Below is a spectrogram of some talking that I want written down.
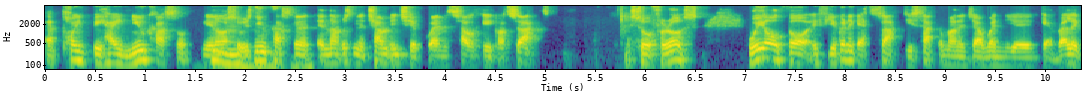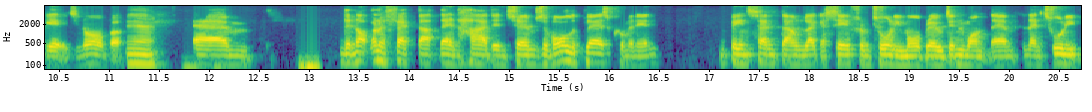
a point behind Newcastle. You know, mm. so it was Newcastle, and that was in the Championship when Southgate got sacked. So for us, we all thought if you're going to get sacked, you sack the manager when you get relegated. You know, but yeah. Um, the knock-on effect that then had in terms of all the players coming in, being sent down, like I say, from Tony Mowbray, who didn't want them, and then Tony,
